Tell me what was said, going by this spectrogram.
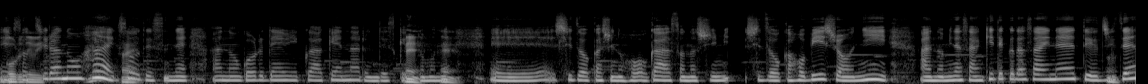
えそちらの、はいはい。そうですね。あのゴールデンウィーク明けになるんですけれどもね、えー静岡市の方がそのし静岡ホビーショーにあの皆さん来てくださいねっていう事前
